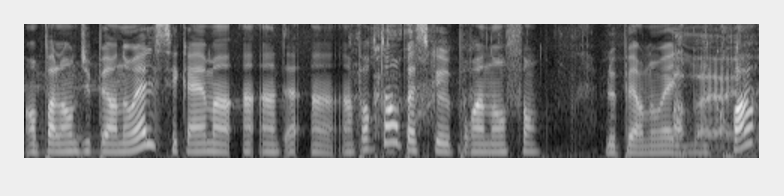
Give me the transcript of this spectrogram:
en parlant du Père Noël, c'est quand même important parce que pour un enfant, le Père Noël, ah il y bah, croit.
